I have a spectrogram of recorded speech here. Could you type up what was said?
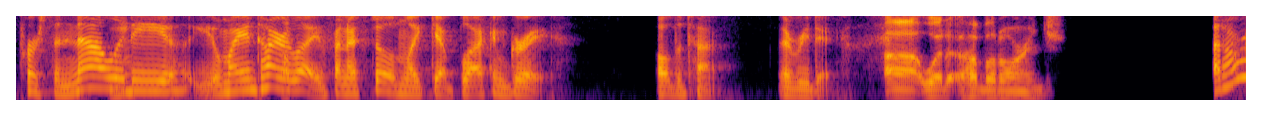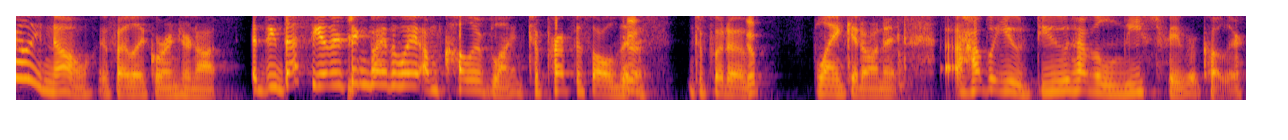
personality Mm-hmm. you know, my entire Oh. life, and I still am like, yeah, black and gray all the time, every day. Uh, what? How about orange? I don't really know if I like orange or not. That's the other thing, by the way. I'm colorblind. To preface all this, to put a Yep. blanket on it. Uh, how about you? Do you have a least favorite color?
